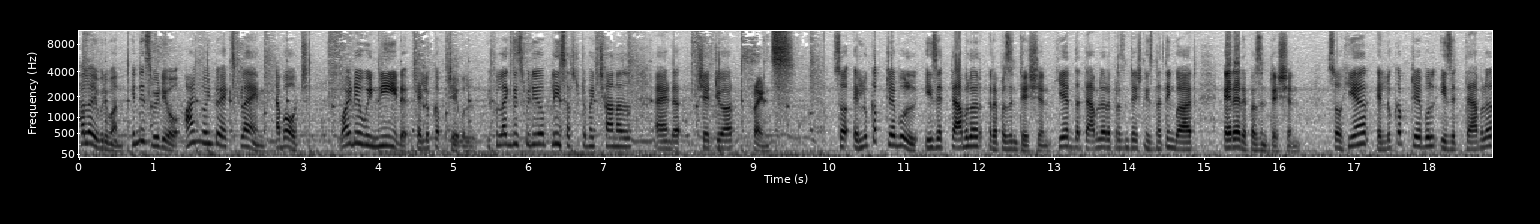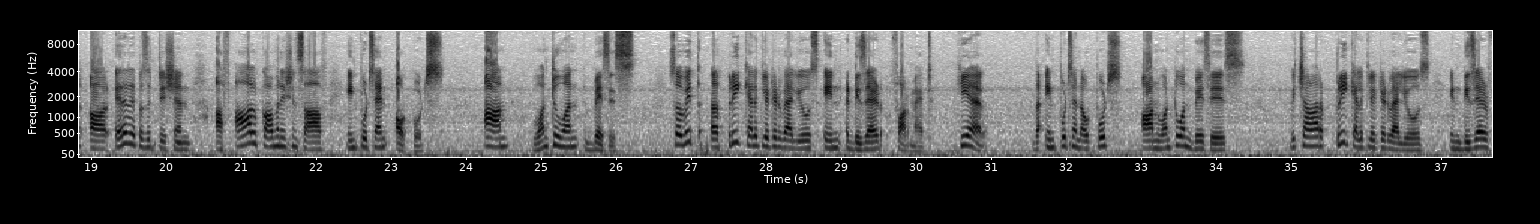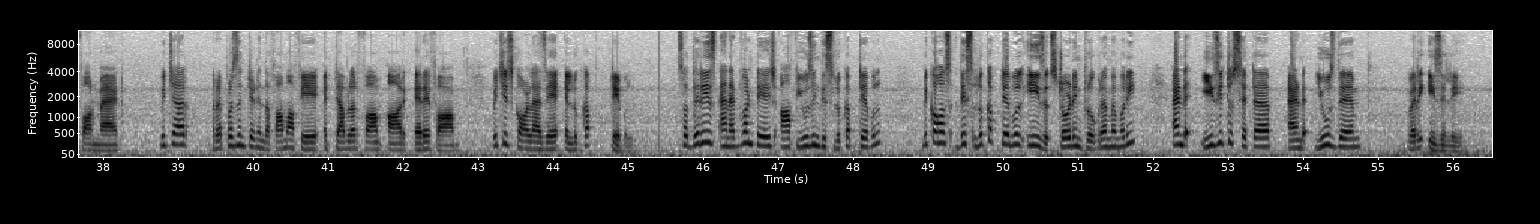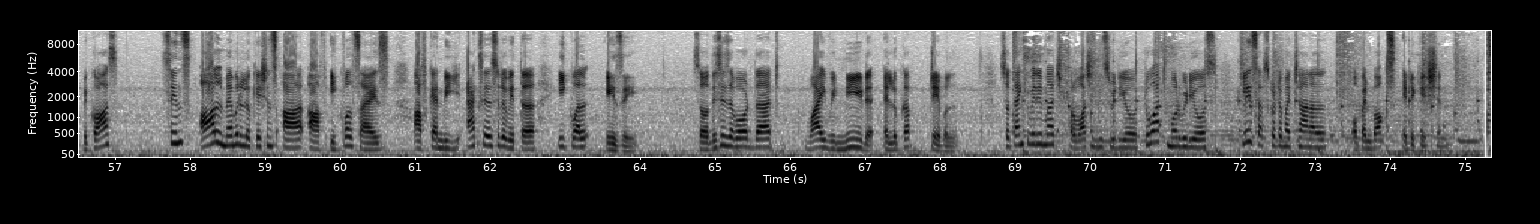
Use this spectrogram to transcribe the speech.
Hello everyone, in this video I'm going to explain about why do we need a lookup table. If you like this video please subscribe to my channel and uh, share to your friends. So a lookup table is a tabular representation. Here the tabular representation is nothing but array representation. So here a lookup table is a tabular or array representation of all combinations of inputs and outputs on one-to-one basis. So with uh, pre-calculated values in desired format. Here the inputs and outputs on one-to-one basis which are pre-calculated values in desired format which are represented in the form of a, a tabular form or array form which is called as a, a lookup table. So there is an advantage of using this lookup table because this lookup table is stored in program memory and easy to set up and use them very easily because since all memory locations are of equal size of can be accessed with uh, equal easy so this is about that why we need a lookup table. So thank you very much for watching this video. To watch more videos please subscribe to my channel openbox education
